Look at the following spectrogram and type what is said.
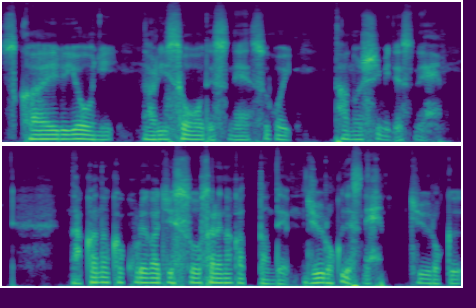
使えるようになりそうですね。すごい楽しみですね。なかなかこれが実装されなかったんで、16ですね。16、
